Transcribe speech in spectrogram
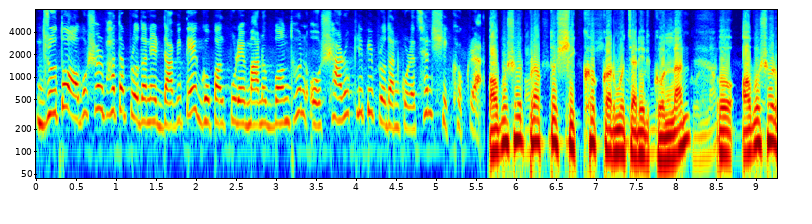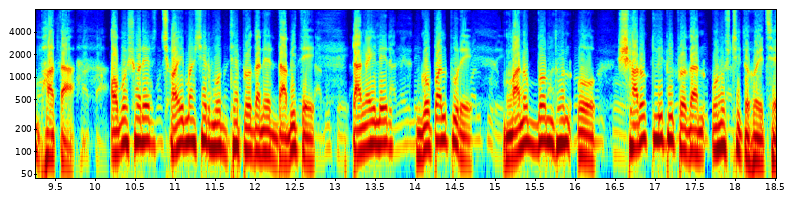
দ্রুত অবসর ভাতা প্রদানের দাবিতে গোপালপুরে মানববন্ধন ও স্মারকলিপি প্রদান করেছেন শিক্ষকরা। অবসরপ্রাপ্ত শিক্ষক কর্মচারীর কল্যাণ ও অবসর ভাতা অবসরের ছয় মাসের মধ্যে প্রদানের দাবিতে টাঙ্গাইলের গোপালপুরে মানববন্ধন ও স্মারকলিপি প্রদান অনুষ্ঠিত হয়েছে।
